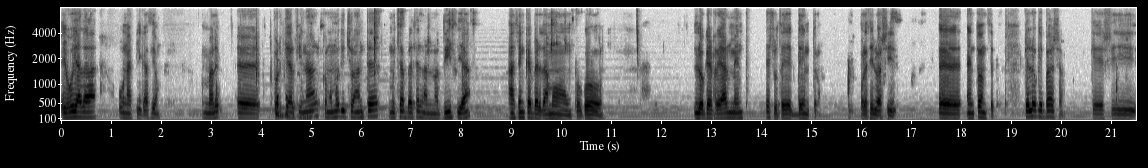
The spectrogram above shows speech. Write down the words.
Y voy a dar una explicación, ¿vale? Eh, porque al final, como hemos dicho antes, muchas veces las noticias hacen que perdamos un poco lo que realmente sucede dentro, por decirlo así. Eh, entonces, ¿qué es lo que pasa? Que si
